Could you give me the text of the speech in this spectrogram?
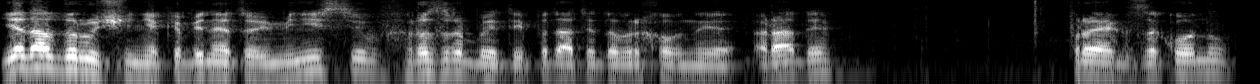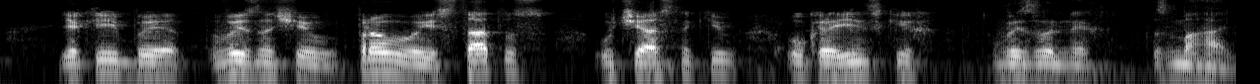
Я дав доручення Кабінету міністрів розробити і подати до Верховної Ради проект закону, який би визначив правовий статус учасників українських визвольних змагань.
